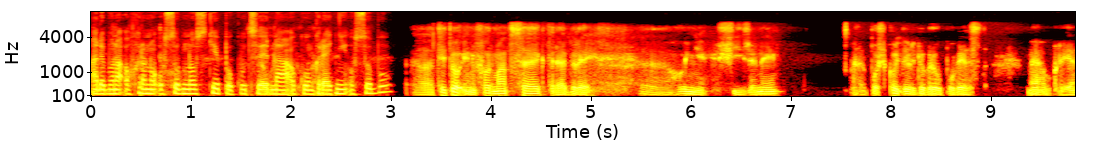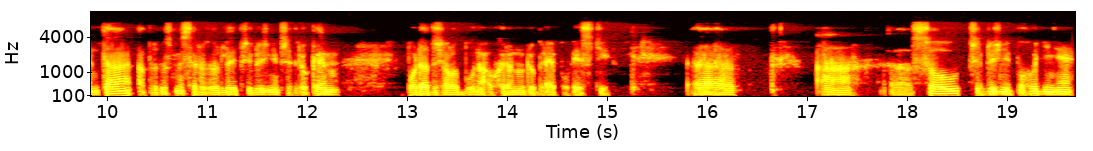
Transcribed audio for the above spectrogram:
anebo na ochranu osobnosti, pokud se jedná o konkrétní osobu? Tyto informace, které byly eh, hojně šířeny, eh, poškodily dobrou pověst mého klienta a proto jsme se rozhodli přibližně před rokem podat žalobu na ochranu dobré pověsti. Eh, a soud přibližně po hodině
